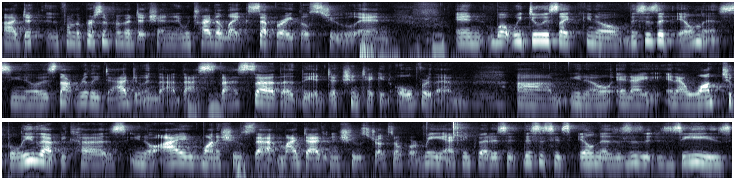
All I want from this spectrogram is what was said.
Uh, addic- from the person from addiction. And we try to like separate those two and and what we do is like you know this is an illness you know it's not really dad doing that. That's that's uh, the, the addiction taking over them. Um, you know and i and i want to believe that because you know i want to choose that. My dad didn't choose drugs over me. I think that is this is his illness. This is a disease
